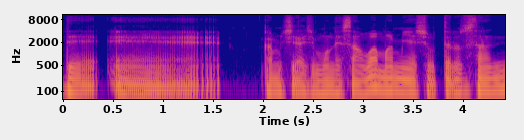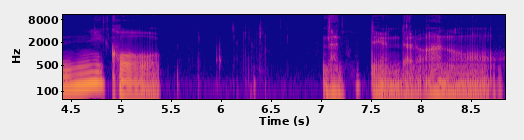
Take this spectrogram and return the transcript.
で、えー、上白石萌音さんは間宮祥太朗さんにこう何て言うんだろうあの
